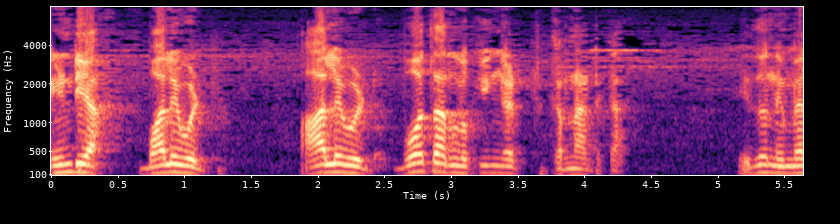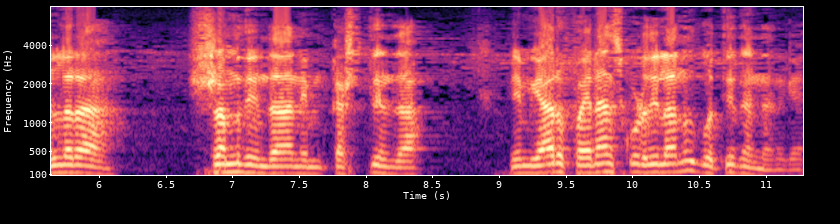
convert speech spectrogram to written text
India, Bollywood, Hollywood both are looking at Karnataka ಇದು ನಿಮ್ಮೆಲ್ಲರ ಶ್ರಮದಿಂದ, ನಿಮ್ ಕಷ್ಟದಿಂದ. ನಿಮ್ಗೆ ಯಾರು ಫೈನಾನ್ಸ್ ಕೊಡೋದಿಲ್ಲ ಅನ್ನೋದು ಗೊತ್ತಿದೆ ನನಗೆ.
